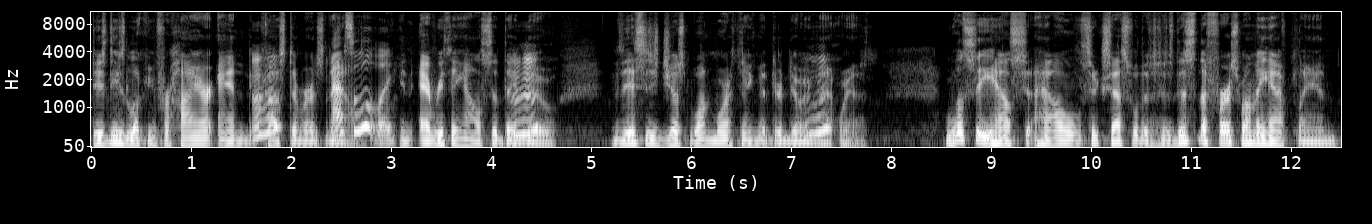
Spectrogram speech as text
Disney's looking for higher end customers now. Mm-hmm. Absolutely. In everything else that they do. This is just one more thing that they're doing Mm-hmm. that with. We'll see how how successful this is. This is the first one they have planned.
